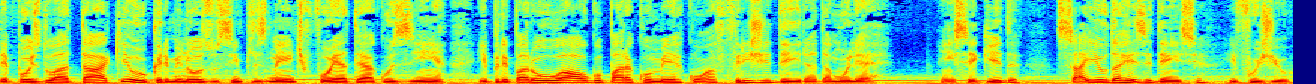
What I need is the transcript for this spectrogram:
Depois do ataque, o criminoso simplesmente foi até a cozinha e preparou algo para comer com a frigideira da mulher. Em seguida, saiu da residência e fugiu.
